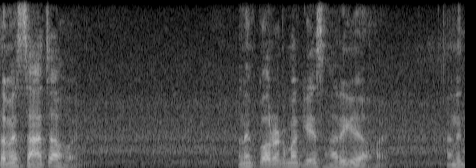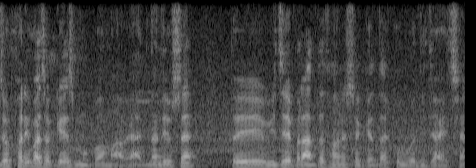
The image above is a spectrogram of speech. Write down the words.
તમે સાચા હોય અને કોર્ટમાં કેસ હારી ગયા હોય અને જો ફરી પાછો કેસ મૂકવામાં આવે. આજના દિવસે તો એ વિજય પ્રાપ્ત થવાની શક્યતા ખૂબ વધી જાય છે.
